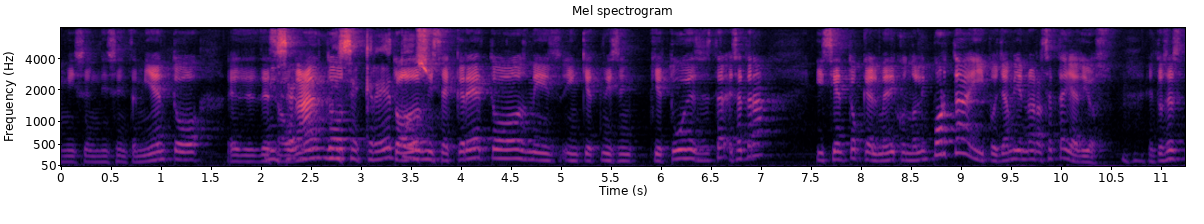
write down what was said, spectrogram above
mi sentimiento, eh, desahogando mis todos mis secretos, mis, inquiet- mis inquietudes, etcétera, etcétera, y siento que el médico no le importa y pues ya me viene una receta y adiós. Entonces,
